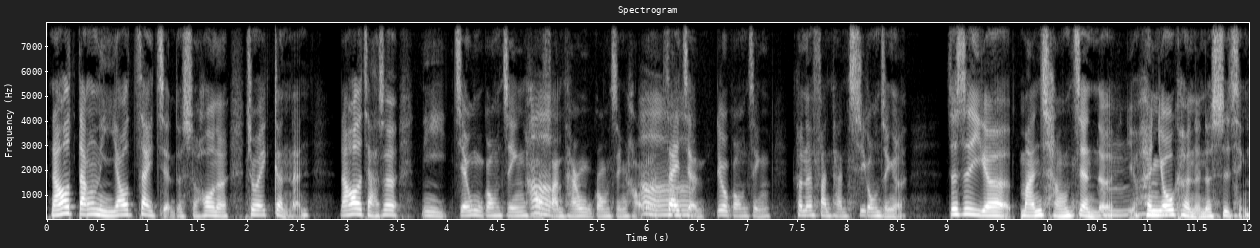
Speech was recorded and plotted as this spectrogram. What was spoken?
然后当你要再减的时候呢，就会更难。然后假设你减五公斤，好嗯反弹五公斤好了，嗯再减六公斤，可能反弹七公斤了。这是一个蛮常见的、嗯很有可能的事情。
